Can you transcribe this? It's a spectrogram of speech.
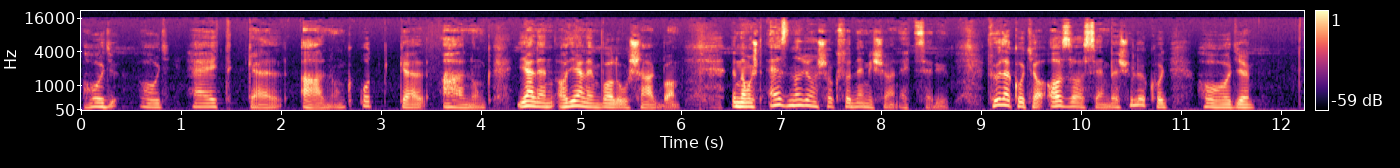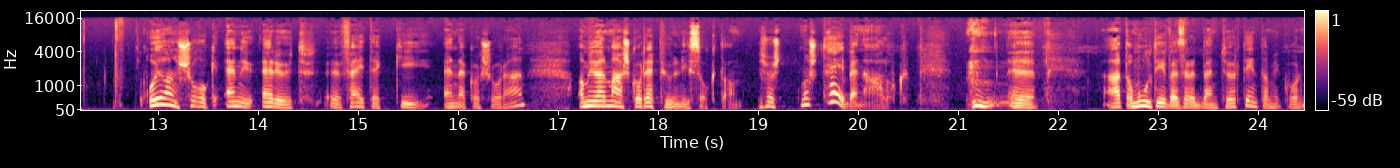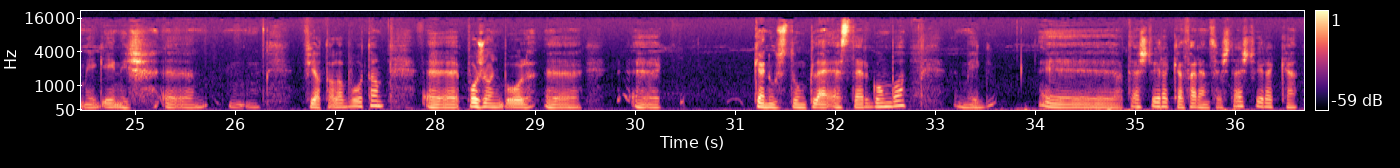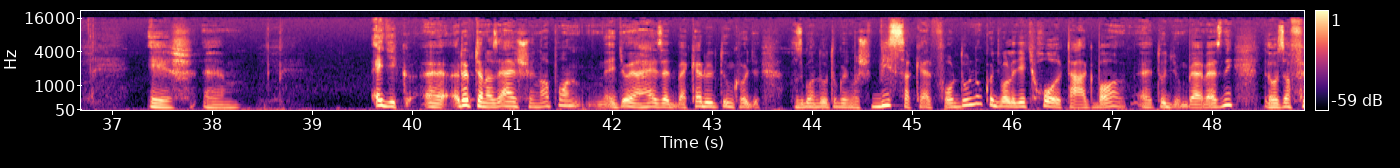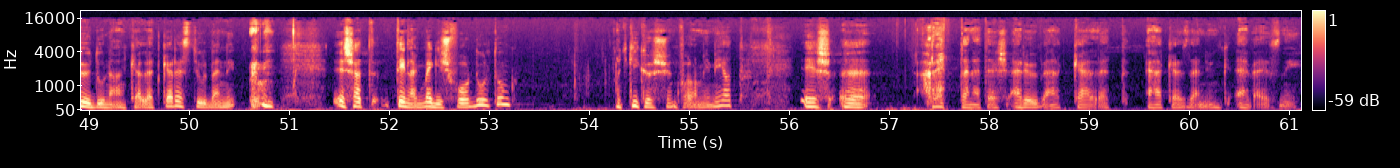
hogy, hogy helyt kell állnunk, ott kell állnunk, jelen, a jelen valóságban. Na most ez nagyon sokszor nem is olyan egyszerű. Főleg, hogyha azzal szembesülök, hogy, hogy olyan sok erőt fejtek ki ennek a során, amivel máskor repülni szoktam. És most, most helyben állok. Hát a múlt évezredben történt, amikor még én is fiatalabb voltam. Pozsonyból kenusztunk le Esztergomba, még a testvérekkel, Ferences testvérekkel, és egyik, rögtön az első napon egy olyan helyzetbe kerültünk, hogy azt gondoltuk, hogy most vissza kell fordulnunk, hogy valahogy egy holtákba tudjunk bevezni, de az a fő Dunán kellett keresztül menni, és hát tényleg meg is fordultunk, hogy kikössünk valami miatt, és rettenetes erővel kellett elkezdenünk evezni.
